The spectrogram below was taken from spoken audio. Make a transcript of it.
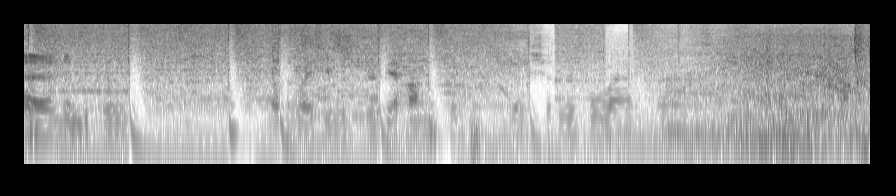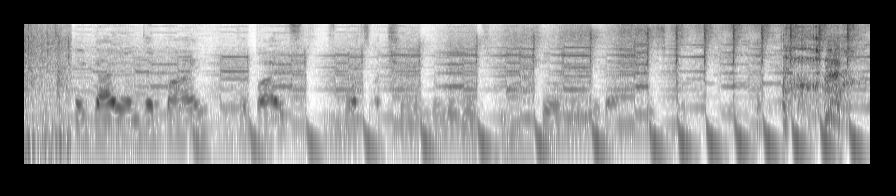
I heard him because otherwise he would get hunted. That. The guy on the bike, the bike, was actually really good. He killed me with a pistol.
